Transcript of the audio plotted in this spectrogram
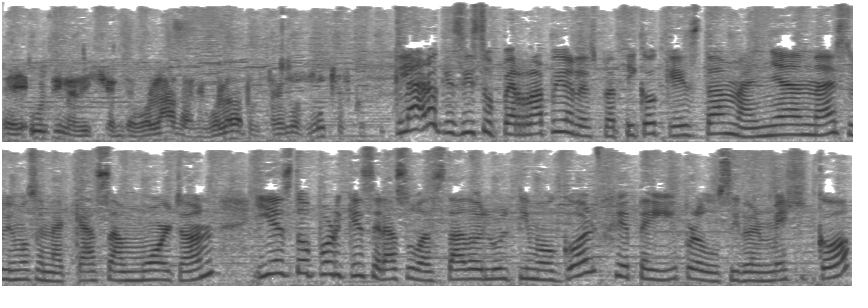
eh, última edición de volada, de volada, porque tenemos muchas cosas. Claro que sí, súper rápido les platico que esta mañana estuvimos en la casa Morton y esto porque será subastado el último Golf GTI producido en México.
